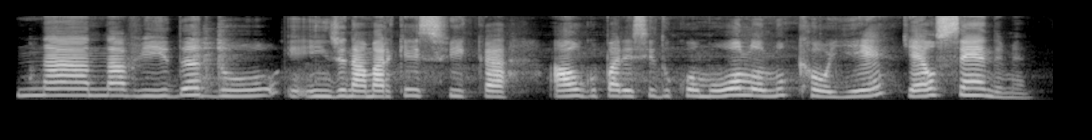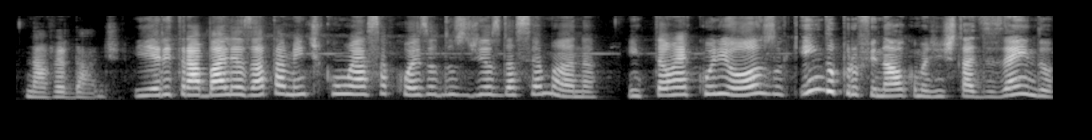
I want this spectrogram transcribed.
na, na vida do em dinamarquês fica algo parecido como Ololukoye, que é o Sandman. na verdade. E ele trabalha exatamente com essa coisa dos dias da semana. Então é curioso, indo para o final, como a gente está dizendo,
